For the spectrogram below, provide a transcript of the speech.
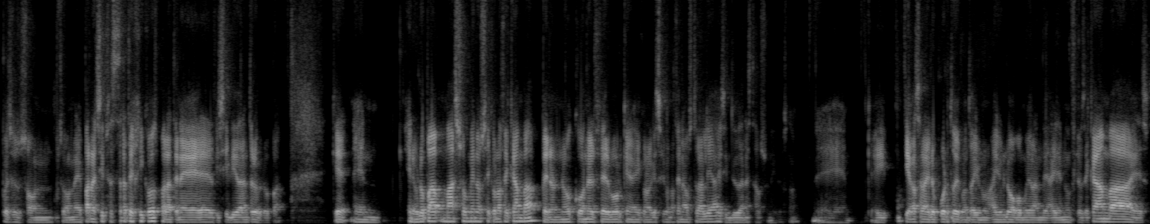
pues son, son partnerships estratégicos para tener visibilidad dentro de Europa. Que en, en Europa más o menos se conoce Canva, pero no con el fervor que, con el que se conoce en Australia y sin duda en Estados Unidos. Eh, que llegas al aeropuerto y de pronto hay un, hay un logo muy grande, hay anuncios de Canva, es,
